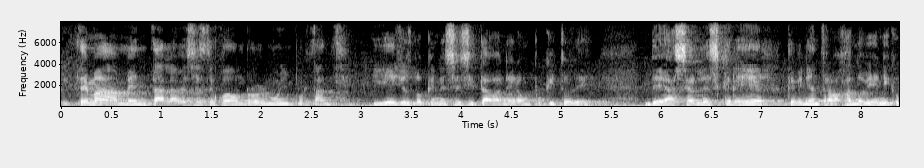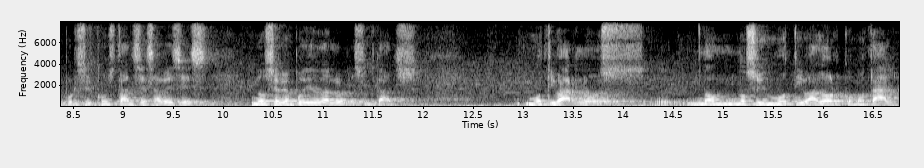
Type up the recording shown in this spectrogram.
El tema mental a veces te juega un rol muy importante y ellos lo que necesitaban era un poquito de, de hacerles creer que venían trabajando bien y que por circunstancias a veces no se habían podido dar los resultados. Motivarlos, eh, no, no soy un motivador como tal,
